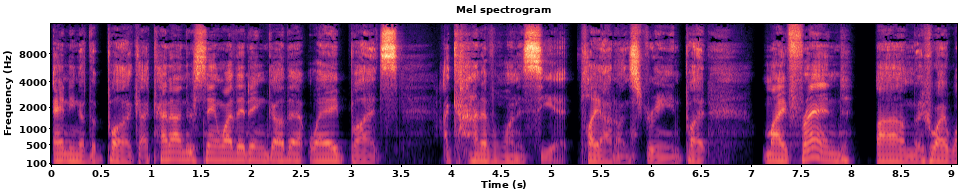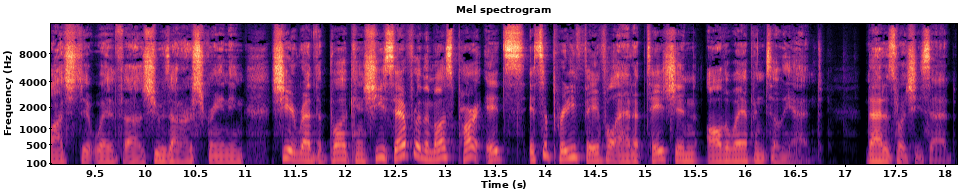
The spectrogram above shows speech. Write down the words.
ending of the book. I kind of understand why they didn't go that way, but I kind of want to see it play out on screen. But my friend, um, who I watched it with, uh, she was at our screening. She had read the book and she said for the most part, it's, it's a pretty faithful adaptation all the way up until the end. That is what she said.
